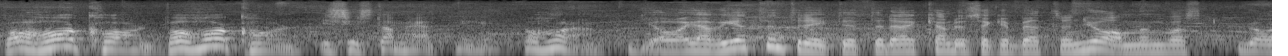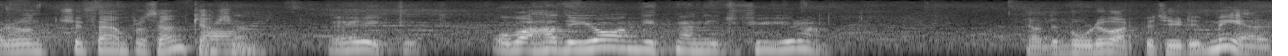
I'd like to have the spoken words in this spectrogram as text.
Vad har karln, vad har karln i sista mätningen? Vad har han? Ja, jag vet inte riktigt. Det där kan du säkert bättre än jag. Men vad, ja, runt 25 procent kanske? Ja, det är riktigt. Och vad hade jag 1994? Ja, det borde varit betydligt mer.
